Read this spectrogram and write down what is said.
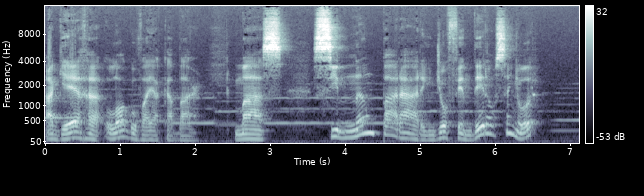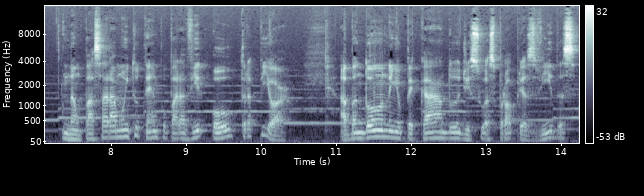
A guerra logo vai acabar, mas se não pararem de ofender ao Senhor, não passará muito tempo para vir outra pior. Abandonem o pecado de suas próprias vidas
